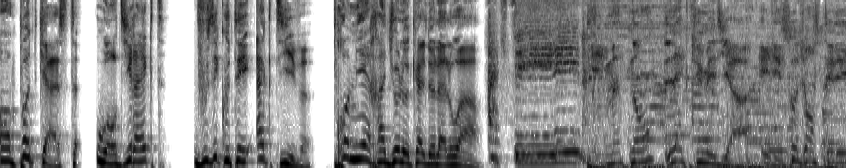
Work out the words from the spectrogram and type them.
En podcast ou en direct, vous écoutez Active, première radio locale de la Loire. Active. Et maintenant, l'actu média et les audiences télé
